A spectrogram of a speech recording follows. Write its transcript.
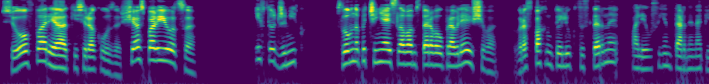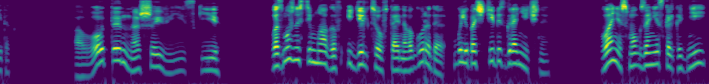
«Все в порядке, Сиракуза, сейчас польется!» И в тот же миг, словно подчиняясь словам старого управляющего, в распахнутый люк цистерны полился янтарный напиток. «А вот и наши виски!» Возможности магов и дельцов тайного города были почти безграничны. Ваня смог за несколько дней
